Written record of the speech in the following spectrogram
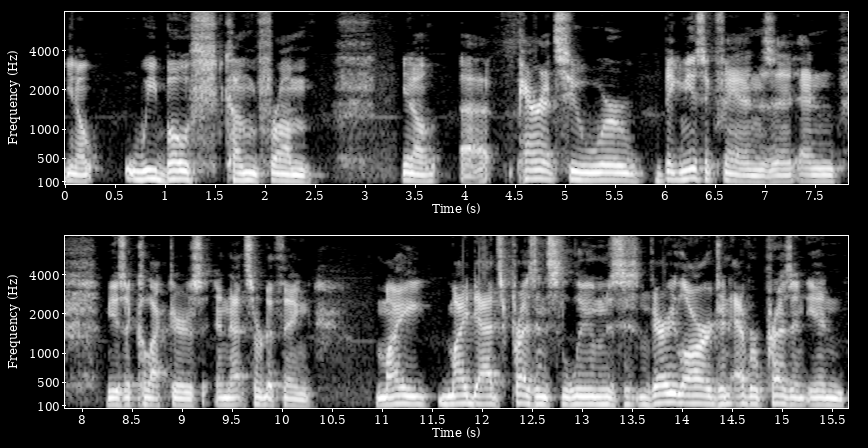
you know we both come from you know uh, parents who were big music fans and, and, music collectors and that sort of thing. My my dad's presence looms very large and ever present in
